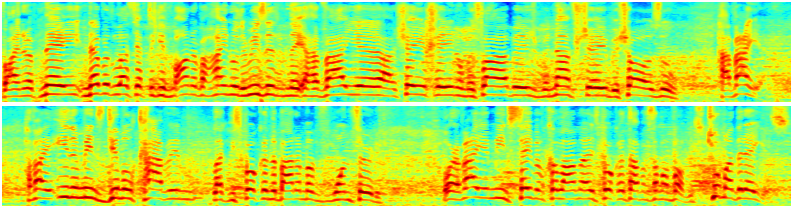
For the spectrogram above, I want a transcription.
Nevertheless, you have to give him honor. V'hainu, the reason is the Havaya, Hasheichin, Umeslabish, Benafshe, Beshazu. Havaya. Havaya either means Gimel Kavim, like we spoke on the bottom of 130. Or Havaya means save of Kalama, I spoke on top of some above. It's two Madregas.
